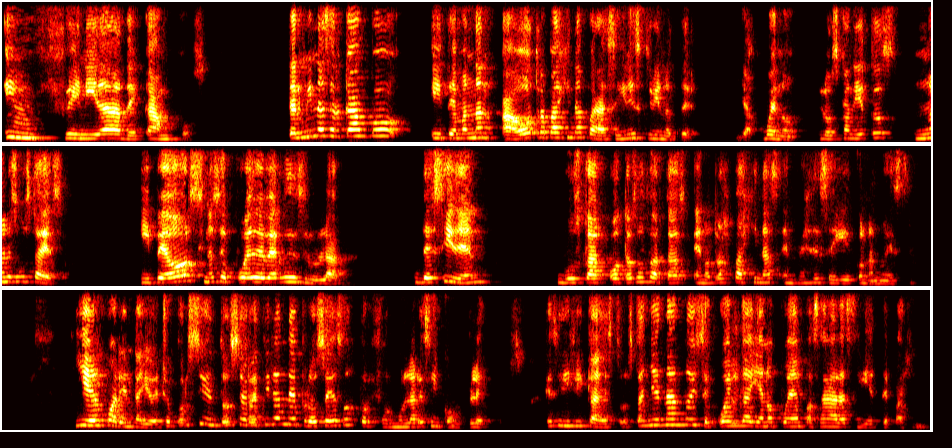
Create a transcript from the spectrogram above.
infinidad de campos. Terminas el campo y te mandan a otra página para seguir inscribiéndote. Ya, bueno, los candidatos no les gusta eso. Y peor si no se puede ver desde el celular. Deciden buscar otras ofertas en otras páginas en vez de seguir con la nuestra. Y el 48% se retiran de procesos por formularios incompletos. ¿Qué significa esto? Están llenando y se cuelga y ya no pueden pasar a la siguiente página.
